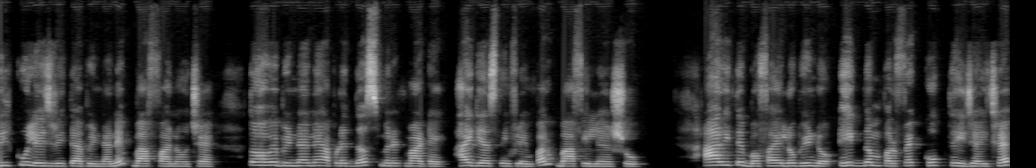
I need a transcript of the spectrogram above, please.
બિલકુલ એ જ રીતે આ ભીંડાને બાફવાનો છે. તો હવે ભીંડાને આપણે દસ મિનિટ માટે હાઈ ગેસની ફ્લેમ પર બાફી લેશું. આ રીતે બફાયેલો ભીંડો એકદમ પરફેક્ટ કૂક થઈ જાય છે.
